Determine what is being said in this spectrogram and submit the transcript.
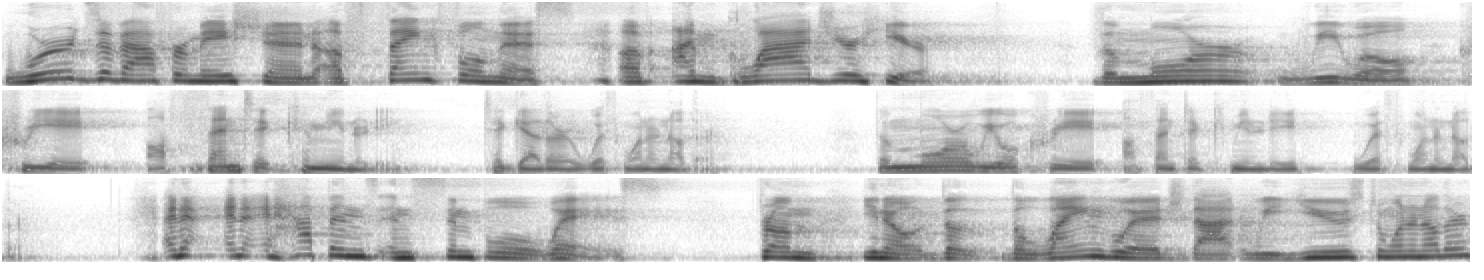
words of affirmation, of thankfulness, of I'm glad you're here, the more we will create authentic community together with one another. The more we will create authentic community with one another. And it, and it happens in simple ways. From you know, the, the language that we use to one another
